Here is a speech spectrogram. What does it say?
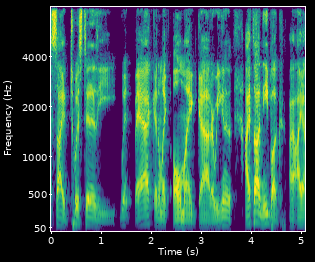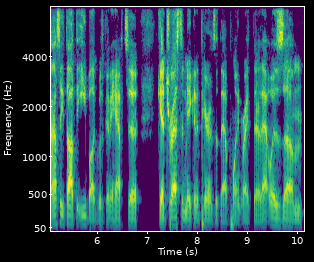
side twisted as he went back and i'm like oh my god are we gonna i thought an e-bug i, I honestly thought the e-bug was gonna have to get dressed and make an appearance at that point right there. That was um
